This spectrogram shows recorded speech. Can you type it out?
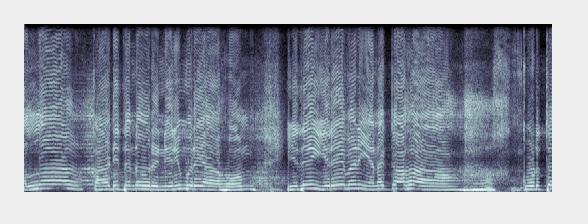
அல்லாஹ் காட்டி தந்த ஒரு நெறிமுறையாகும். இது இறைவன் எனக்காக கொடுத்த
